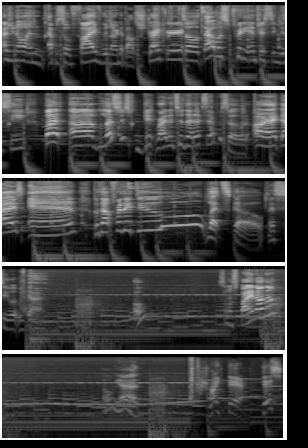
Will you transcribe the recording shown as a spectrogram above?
As you know, in episode five we learned about Striker, so that was pretty interesting to see. But um, let's just get right into the next episode. All right, guys, and without further ado, let's go. Let's see what we got. Oh, someone spying on them? Oh yeah. Right there. This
